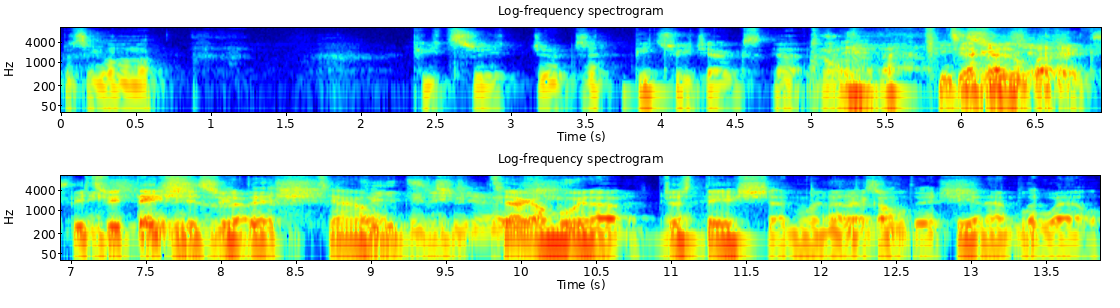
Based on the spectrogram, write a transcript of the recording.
beth sy'n gwneud yna? Petri jugs, e? Petri jugs, ie. Petri rhywbeth. Petri dishes, ydw. Ti angen... Ti angen mwy na just dish er mwyn uh, gael DNA Blue Whale.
